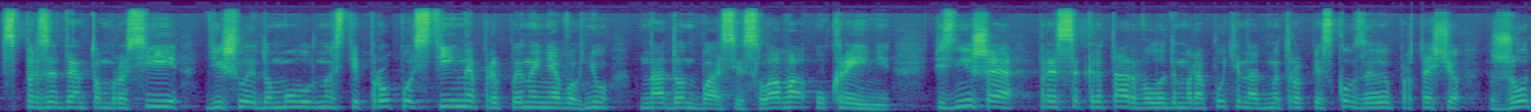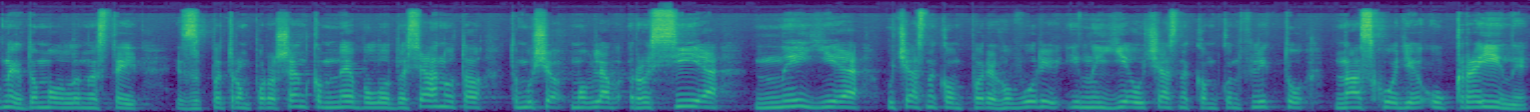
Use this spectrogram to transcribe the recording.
з президентом Росії дійшли домовленості про постійне припинення вогню на Донбасі. Слава Україні! Пізніше прес-секретар Володимира Путіна Дмитро Пісков заявив про те, що жодних домовленостей з Петром Порошенком не було досягнуто, тому що, мовляв, Росія не є учасником переговорів і не є учасником конфлікту на сході України.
